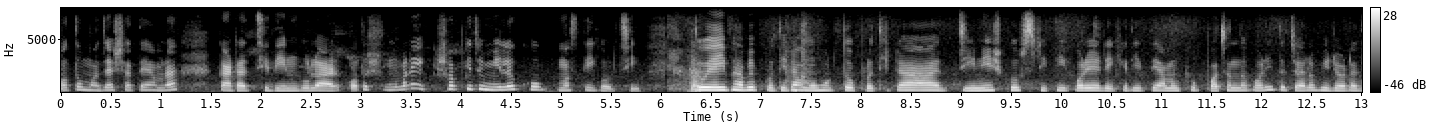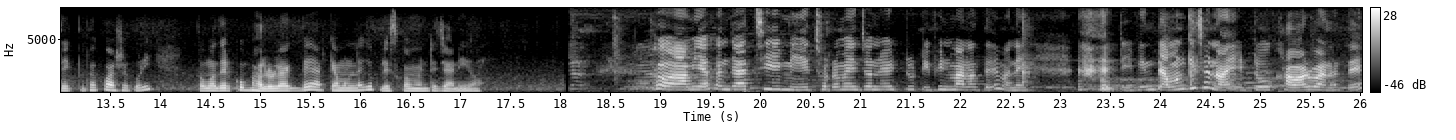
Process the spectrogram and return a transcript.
কত মজার সাথে আমরা কাটাচ্ছি দিনগুলো আর কত সুন্দর মানে সব কিছু মিলে খুব মস্তি করছি। তো এইভাবে প্রতিটা মুহূর্ত, প্রতিটা জিনিস খুব স্মৃতি করে রেখে দিতে আমি খুব পছন্দ করি। তো চলো ভিডিওটা দেখতে থাকো, আশা করি তোমাদের খুব ভালো লাগবে। আর কেমন লাগে প্লিজ কমেন্টে জানিও। তো আমি এখন যাচ্ছি মেয়ে, ছোট মেয়ের জন্য একটু টিফিন বানাতে। মানে টিফিন তেমন কিছু নয়, একটু খাবার বানাতে।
